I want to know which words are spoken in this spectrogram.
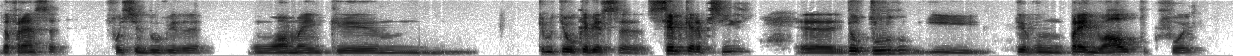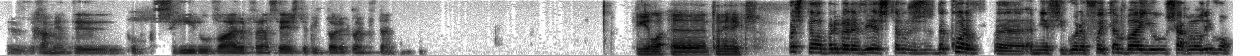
da França, foi sem dúvida um homem que, que meteu a cabeça sempre que era preciso, uh, deu tudo e teve um prémio alto que foi uh, realmente conseguir levar a França a esta vitória tão importante. Uh, António Henriques. Pois, pela primeira vez estamos de acordo. Uh, a minha figura foi também o Charles Olivon.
